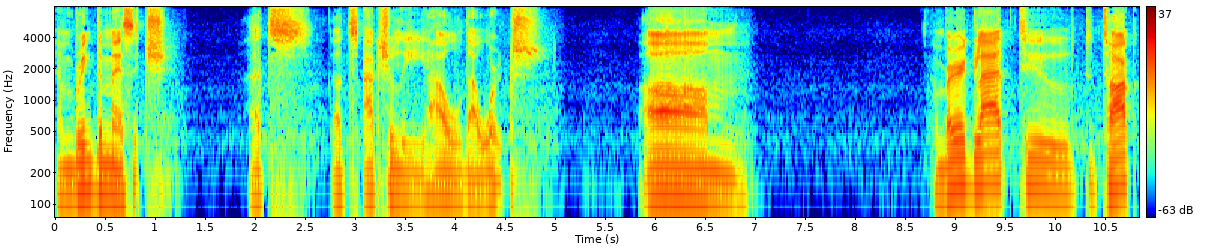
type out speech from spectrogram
and bring the message. That's that's actually how that works. Um, I'm very glad to to talk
